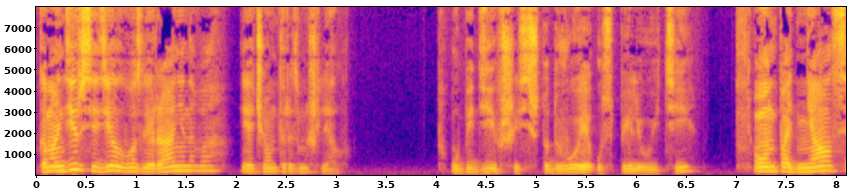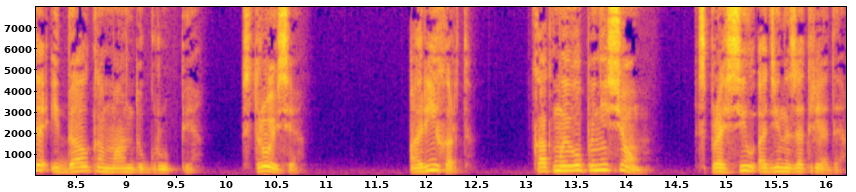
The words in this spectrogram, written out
Командир сидел возле раненого и о чем-то размышлял. Убедившись, что двое успели уйти, он поднялся и дал команду группе. «Стройся!» «А Рихард, как мы его понесем?» — спросил один из отряда.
